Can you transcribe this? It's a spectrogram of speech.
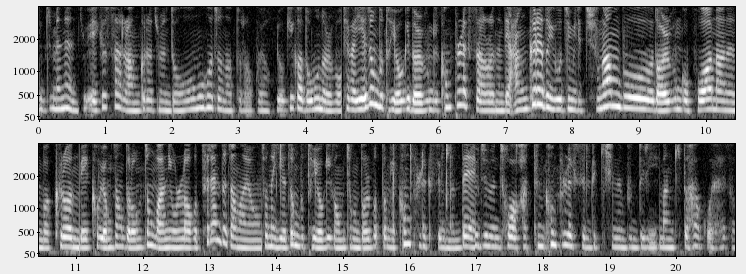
요즘에는 애교살을 안 그려주면 너무 허전하더라고요. 여기가 너무 넓어. 제가 예전부터 여기 넓은 게 컴플렉스였는데 안 그래도 요즘 이제 중안부 넓은 거 보완하는 막 그런 메이크업 영상들 엄청 많이 올라오고 트렌드잖아요. 저는 예전부터 여기가 엄청 넓었던 게 컴플렉스였는데 요즘은 저와 같은 컴플렉스를 느끼시는 분들이 많기도 하고 해서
